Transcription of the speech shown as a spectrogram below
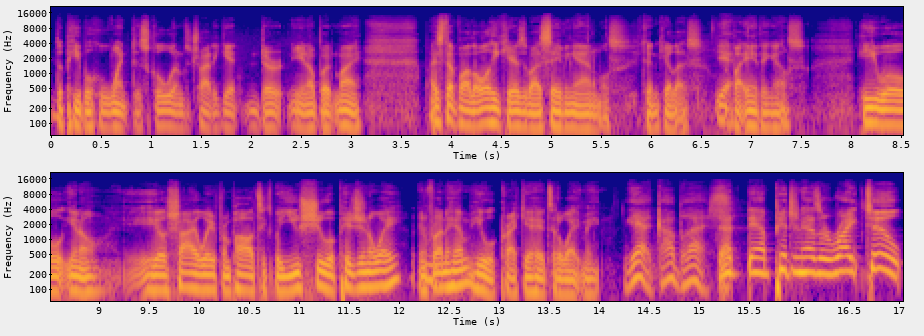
the people who went to school with him to try to get dirt. You know, but my my stepfather, all he cares about is saving animals. He couldn't care less yeah. about anything else. He will, you know, he'll shy away from politics, but you shoo a pigeon away in mm-hmm. front of him, he will crack your head to the white meat. Yeah, God bless. That damn pigeon has a right too.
